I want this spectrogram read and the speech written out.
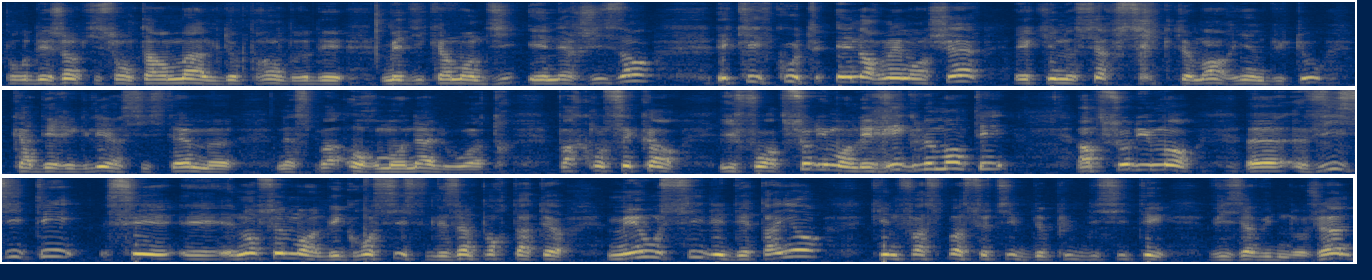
pour des gens qui sont en mal de prendre des médicaments dits énergisants, et qui coûtent énormément cher et qui ne servent strictement rien du tout qu'à dérégler un système, euh, n'est-ce pas, hormonal ou autre. Par conséquent, il faut absolument les réglementer, absolument euh, visiter ces, non seulement les grossistes, les importateurs, mais aussi les détaillants qui ne fassent pas ce type de publicité vis-à-vis de nos jeunes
